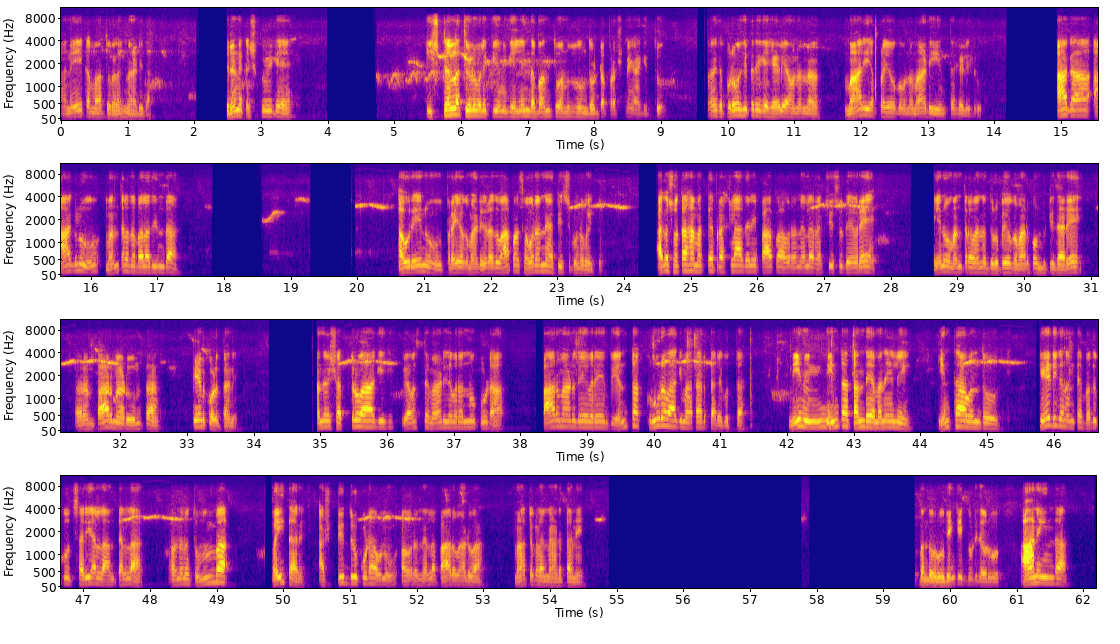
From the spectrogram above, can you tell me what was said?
ಅನೇಕ ಮಾತುಗಳನ್ನಾಡಿದ ಹಿರಣ್ಯಕಶಿಪುವಿಗೆ ಇಷ್ಟೆಲ್ಲ ತಿಳುವಳಿಕೆ ಇವನಿಗೆ ಎಲ್ಲಿಂದ ಬಂತು ಅನ್ನೋದು ಒಂದು ದೊಡ್ಡ ಪ್ರಶ್ನೆಯಾಗಿತ್ತು. ನನಗೆ ಪುರೋಹಿತರಿಗೆ ಹೇಳಿ ಅವನನ್ನ ಮಾರಿಯ ಪ್ರಯೋಗವನ್ನು ಮಾಡಿ ಅಂತ ಹೇಳಿದ್ರು. ಆಗ ಆಗ್ಲೂ ಮಂತ್ರದ ಬಲದಿಂದ ಅವರೇನು ಪ್ರಯೋಗ ಮಾಡಿದ್ರು, ಅದು ವಾಪಸ್ ಅವರನ್ನೇ ಅಟ್ಟಿಸಿಕೊಂಡು ಹೋಯ್ತು. ಆಗ ಸ್ವತಃ ಮತ್ತೆ ಪ್ರಹ್ಲಾದನೆ ಪಾಪ ಅವರನ್ನೆಲ್ಲ ರಕ್ಷಿಸು ದೇವರೇ ಏನೋ ಮಂತ್ರವನ್ನ ದುರುಪಯೋಗ ಮಾಡ್ಕೊಂಡ್ಬಿಟ್ಟಿದ್ದಾರೆ, ಅವರನ್ನು ಪಾರ್ ಮಾಡು ಅಂತ ಕೇಳ್ಕೊಳ್ತಾನೆ. ಅಂದ್ರೆ ಶತ್ರುವಾಗಿ ವ್ಯವಸ್ಥೆ ಮಾಡಿದವರನ್ನು ಕೂಡ ಪಾರು ಮಾಡು ದೇವರೇ ಅಂತ ಎಂತ ಕ್ರೂರವಾಗಿ ಮಾತಾಡ್ತಾರೆ ಗೊತ್ತಾ? ನೀನು ಇಂಥ ತಂದೆಯ ಮನೆಯಲ್ಲಿ ಇಂಥ ಒಂದು ಕೇಡಿಗನಂತೆ ಬದುಕುವುದು ಸರಿಯಲ್ಲ ಅಂತೆಲ್ಲ ಅವನನ್ನು ತುಂಬಾ ಬೈತಾರೆ. ಅಷ್ಟಿದ್ರು ಕೂಡ ಅವನು ಅವರನ್ನೆಲ್ಲ ಪಾರು ಮಾಡುವ ಮಾತುಗಳನ್ನ ಆಡ್ತಾನೆ. ಬಂದವರು, ಬೆಂಕಿಗೆ ದುಡಿದವರು ಆನೆಯಿಂದ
